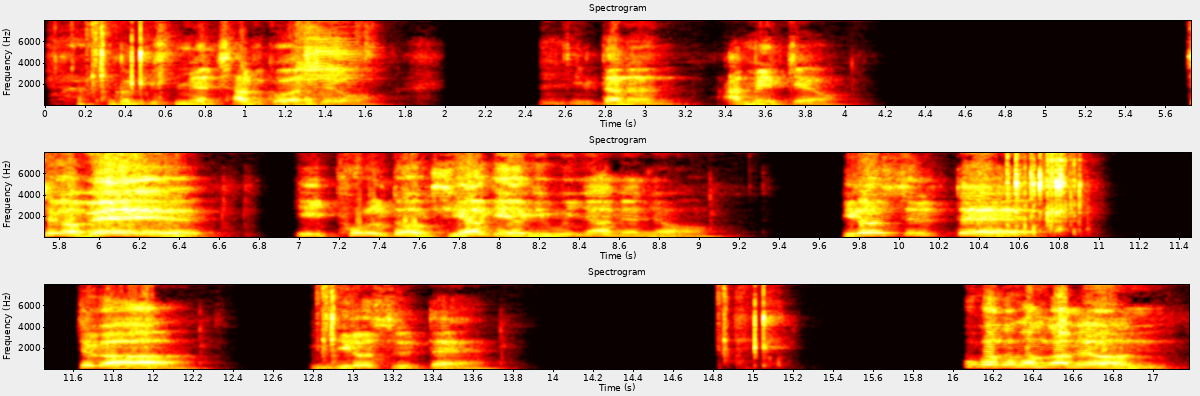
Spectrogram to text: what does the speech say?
이거 밀면 잡을 것 같아요. 일단은 안 밀게요. 제가 왜 이 포를 더 귀하게 여기고 있냐면요. 밀었을 때, 제가 밀었을 때, 포가 도망가면,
